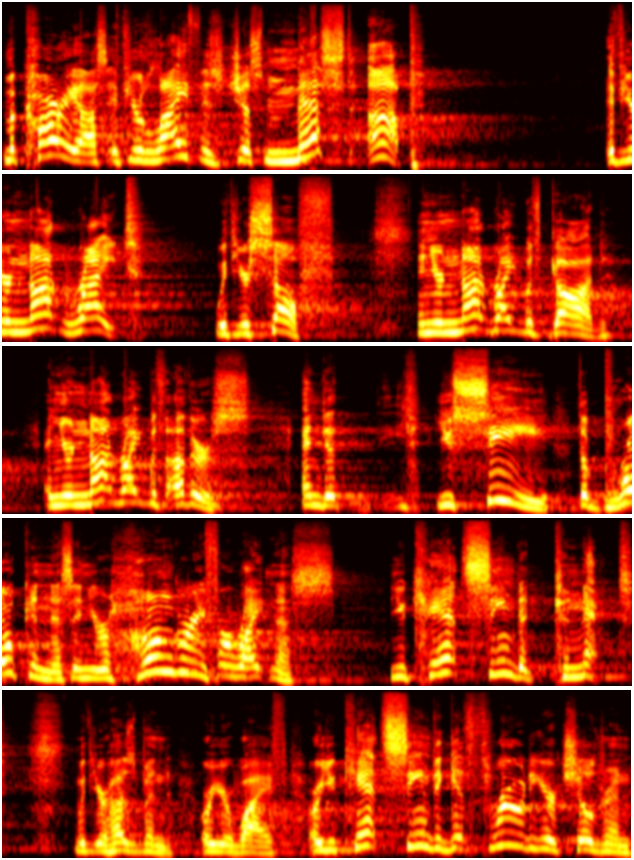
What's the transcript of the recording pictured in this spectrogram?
Makarios, if your life is just messed up, if you're not right with yourself, and you're not right with God, and you're not right with others, and that you see the brokenness and you're hungry for rightness, you can't seem to connect with your husband or your wife, or you can't seem to get through to your children,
